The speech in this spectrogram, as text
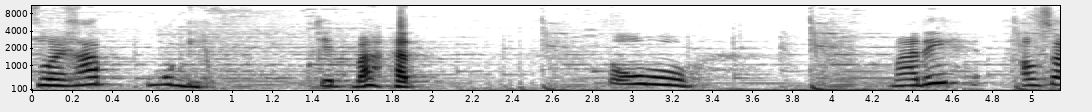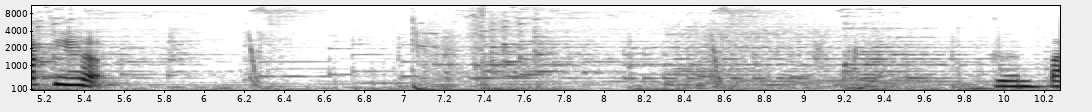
สวยครับอุ้ยเจ็ดบาท โอ้ มาดิ เอาสักทีเถอะ เกินไป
